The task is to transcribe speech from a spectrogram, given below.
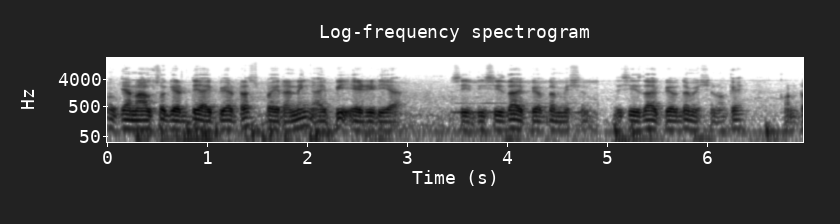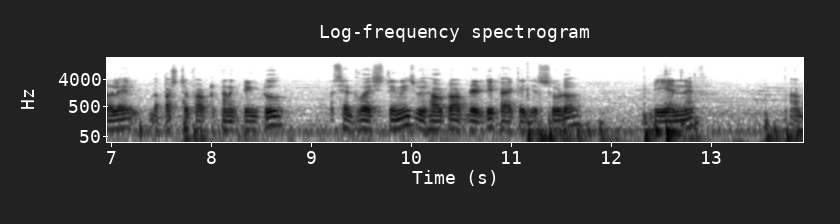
You can also get the IP address by running IP ADDR see this is the IP of the machine. This is the IP of the machine okay? Control L the first step after connecting to CentOS stream is we have to update the packages sudo dnf up,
